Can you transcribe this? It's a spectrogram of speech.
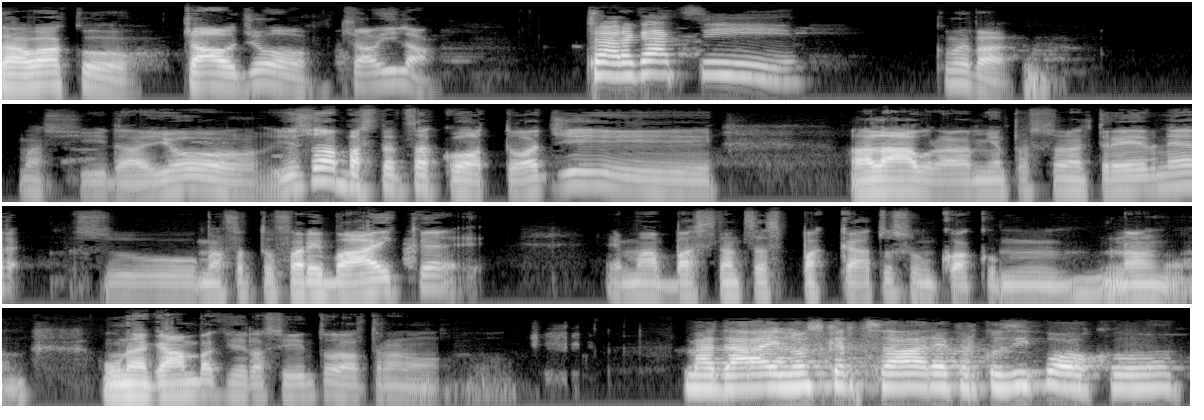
Ciao Aco, Ciao Gio, ciao Ila. Ciao ragazzi! come va? Ma sì, dai, io, io sono abbastanza cotto. Oggi a Laura, la mia personal trainer, su- mi ha fatto fare bike e mi ha abbastanza spaccato. Sono qua con una, una gamba che la sento, l'altra no. Ma dai, non scherzare per così poco.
